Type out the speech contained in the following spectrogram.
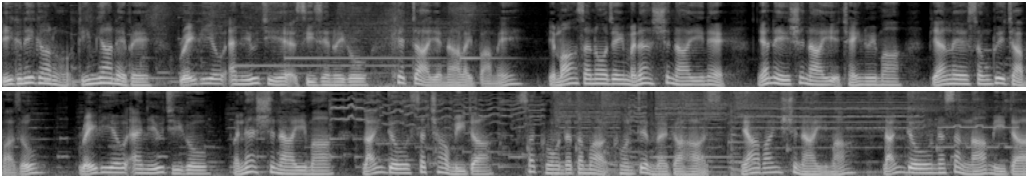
ဒီကနေ့ကတော့ဒီညနေပဲ Radio NUG ရဲ့အစီအစဉ်တွေကိုခਿੱတရရနာလိုက်ပါမယ်။မြန်မာစံတော်ချိန်မနက်၈နာရီနဲ့ညနေ၈နာရီအချိန်တွေမှာပြန်လည်ဆုံတွေ့ကြပါစို့။ Radio NUG ကိုမနက်၈နာရီမှာလိုင်းတို16မီတာ7.3 MHz ညပိုင်း၈နာရီမှာလိုင်းတို25မီတာ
